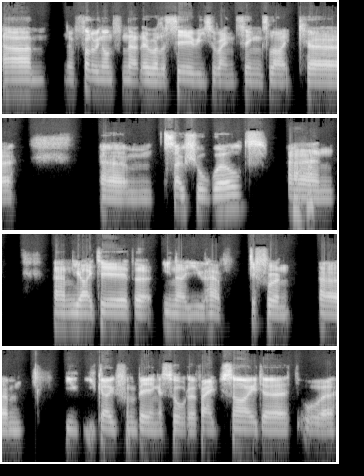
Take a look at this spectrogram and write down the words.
Um, and following on from that, there were other theories around things like uh, um, social worlds Uh-huh. and and the idea that you know you have different. Um, you you go from being a sort of outsider or a,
